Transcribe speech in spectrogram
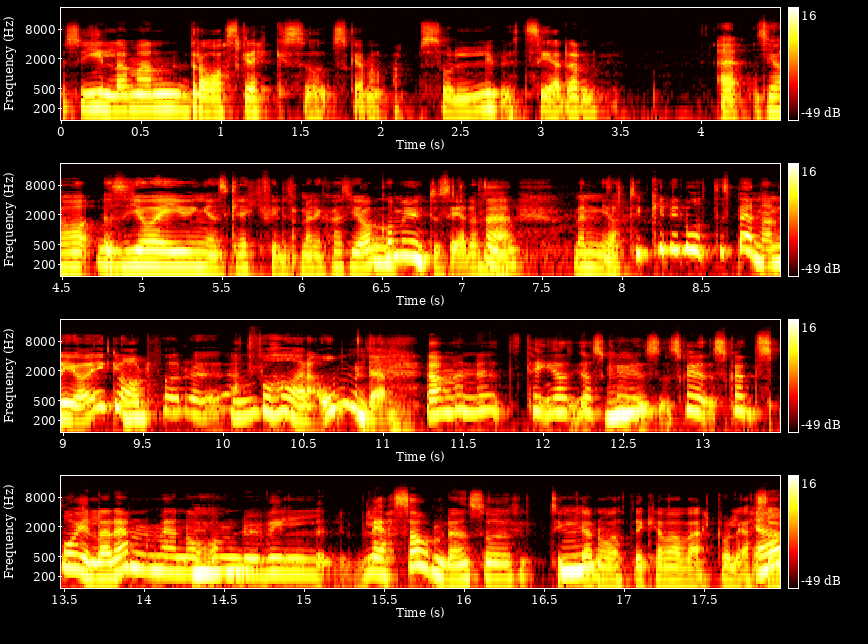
så gillar man bra skräck så ska man absolut se den. Äh, Ja, alltså jag är ju ingen skräckfilmsmänniska så jag kommer ju inte se den här. Nej. Men jag tycker det låter spännande. Jag är glad för eh, att få höra om den. Ja, men eh, tänk, jag, jag ska, Mm. ska, ska inte spoila den, men om, du vill läsa om den så tycker jag nog att det kan vara värt att läsa. Mm.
